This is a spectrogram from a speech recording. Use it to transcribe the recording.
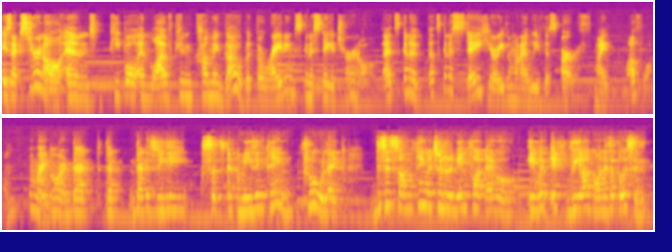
is external and people and love can come and go but the writing's going to stay eternal. That's going to that's going to stay here even when i leave this earth. My love won't oh my god that that that is really such an amazing thing. True like this is something which will remain forever even if we are gone as a person.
